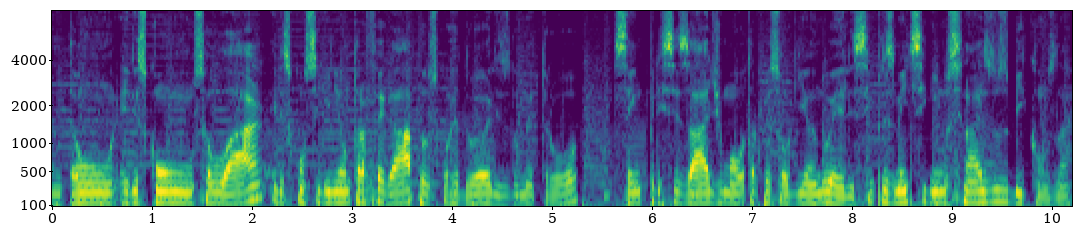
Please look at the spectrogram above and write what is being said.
Então eles com um celular eles conseguiriam trafegar pelos corredores do metrô sem precisar de uma outra pessoa guiando eles, simplesmente seguindo os sinais dos beacons, né?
